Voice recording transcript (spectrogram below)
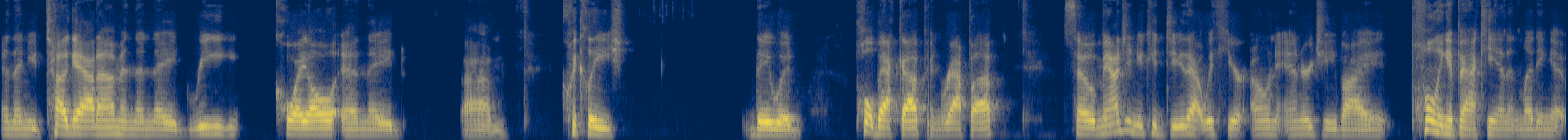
and then you'd tug at them and then they'd recoil and they'd um, quickly they would pull back up and wrap up so imagine you could do that with your own energy by pulling it back in and letting it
